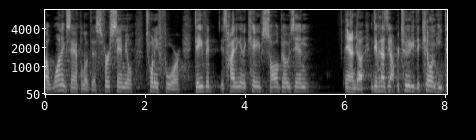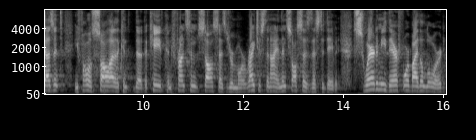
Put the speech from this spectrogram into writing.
Uh, one example of this 1 Samuel 24 David is hiding in a cave, Saul goes in. And, uh, and, David has the opportunity to kill him. He doesn't. He follows Saul out of the, the, the, cave, confronts him. Saul says, You're more righteous than I. And then Saul says this to David Swear to me, therefore, by the Lord,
